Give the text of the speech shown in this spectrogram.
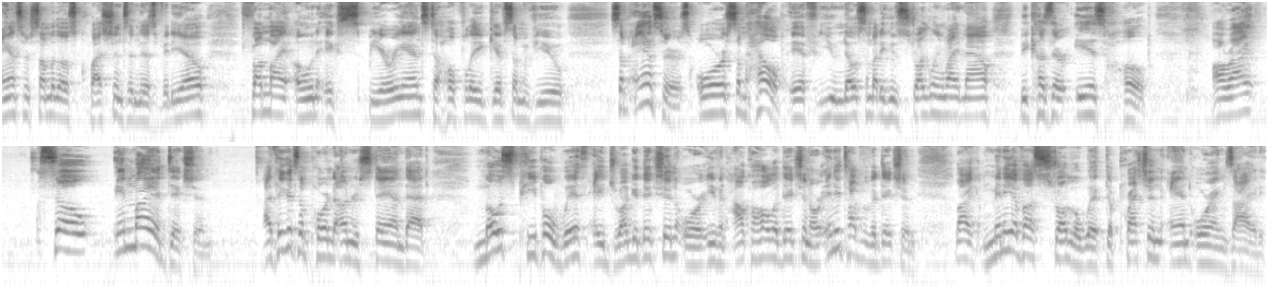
answer some of those questions in this video from my own experience to hopefully give some of you some answers or some help if you know somebody who's struggling right now because there is hope, all right? So in my addiction, I think it's important to understand that most people with a drug addiction or even alcohol addiction or any type of addiction, like many of us struggle with depression and or anxiety,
